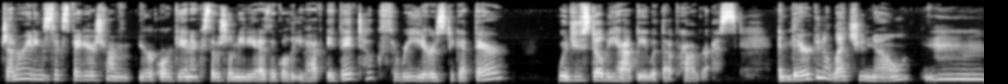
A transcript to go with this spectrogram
generating six figures from your organic social media is a goal that you have, if it took three years to get there, would you still be happy with that progress? And they're going to let you know, mm,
